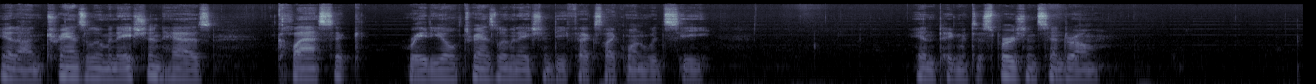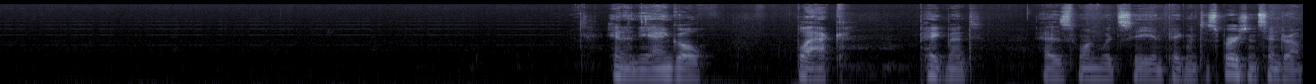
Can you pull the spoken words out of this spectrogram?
And on transillumination has classic radial transillumination defects like one would see in pigment dispersion syndrome. And in the angle, black pigment, as one would see in pigment dispersion syndrome.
